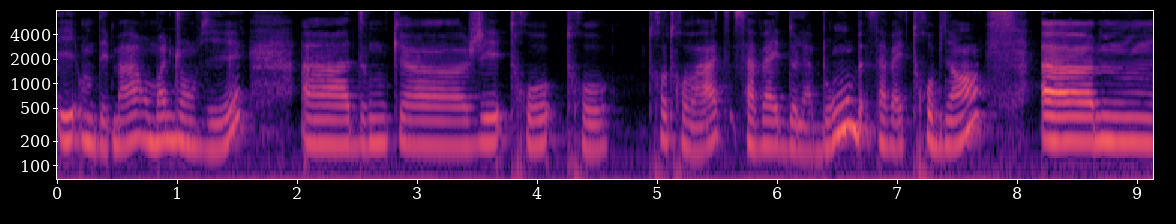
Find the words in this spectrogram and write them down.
et on démarre au mois de janvier. Euh, donc euh, j'ai trop, trop, trop, trop hâte. Ça va être de la bombe, ça va être trop bien. Euh,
